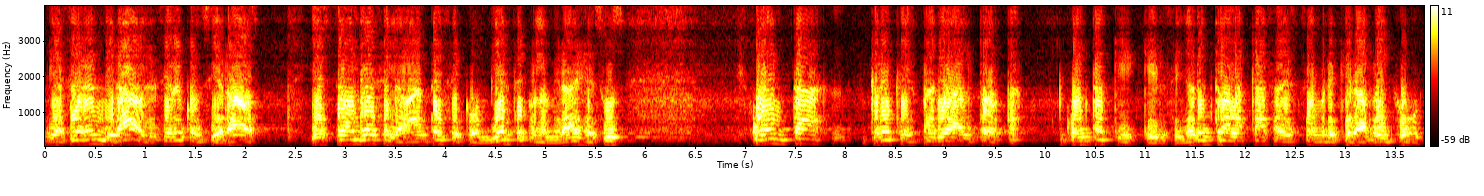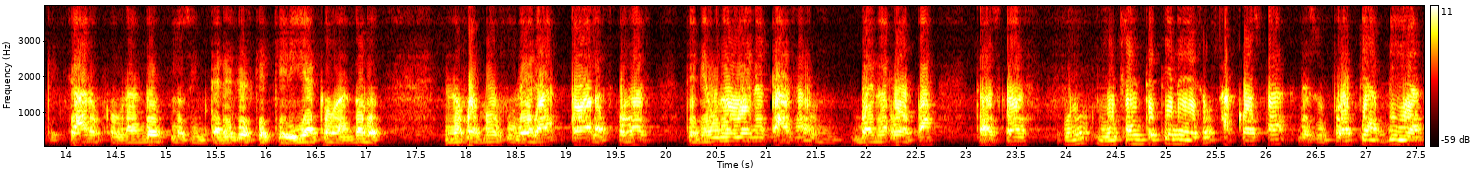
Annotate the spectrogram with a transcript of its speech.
y así eran mirados, y así eran considerados. Y este hombre se levanta y se convierte con la mirada de Jesús. Cuenta, creo que es María Altorta, cuenta que, que, el Señor entró a la casa de este hombre que era rico, porque claro, cobrando los intereses que quería, cobrándolos de una forma usurera, todas las cosas, tenía una buena casa, buena ropa, todas las cosas. Uno, mucha gente tiene eso a costa de su propia vida,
